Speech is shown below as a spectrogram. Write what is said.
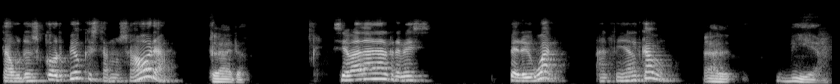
Tauro-Escorpio que estamos ahora. Claro. Se va a dar al revés, pero igual, al fin y al cabo. bien.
